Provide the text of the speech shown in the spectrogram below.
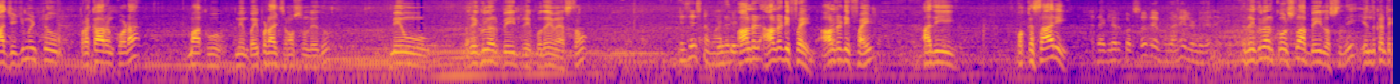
ఆ జడ్జిమెంట్ ప్రకారం కూడా మాకు మేము భయపడాల్సిన అవసరం లేదు. మేము రెగ్యులర్ బెయిల్ రేపు ఉదయం వేస్తాం. Already already already fine already fine అది ఒక్కసారి రెగ్యులర్ కోర్సు రేపు కానీ ఎల్లుండి కానీ రెగ్యులర్ కోర్సులో ఆ బెయిల్ వస్తుంది. ఎందుకంటే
